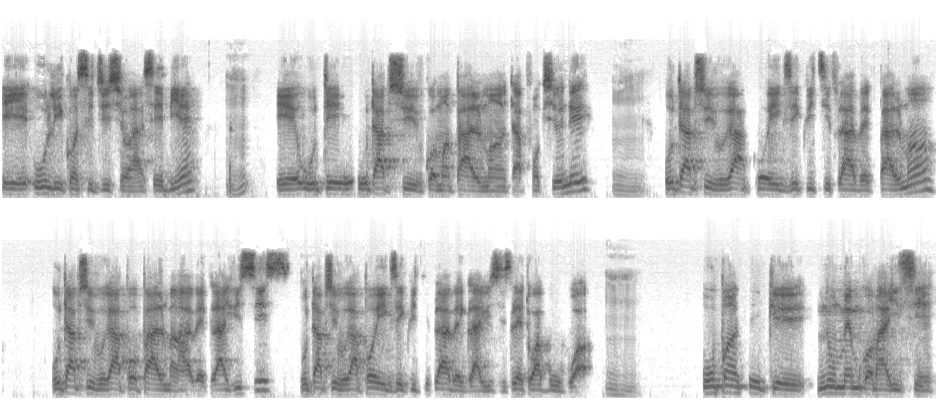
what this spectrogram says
e ou li konstitusyon ase bien, mhm. e ou tap suiv koman parlement tap fonksyone, mhm. ou tap suiv rapor ekzekwitif la vek parlement, ou tap suiv rapor parlement avek la justis, ou tap suiv rapor ekzekwitif la vek la justis, le to ap pouvoi. Ou panse ke nou menm kom haisyen,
